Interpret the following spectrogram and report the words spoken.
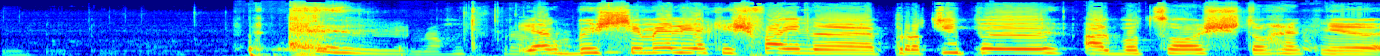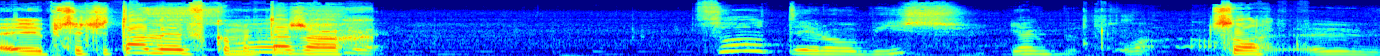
du, du. Dobra, chodź w prawo. Jakbyście mieli jakieś fajne protipy albo coś, to chętnie y, przeczytamy w komentarzach. Co ty robisz? Jakby... Co? y,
